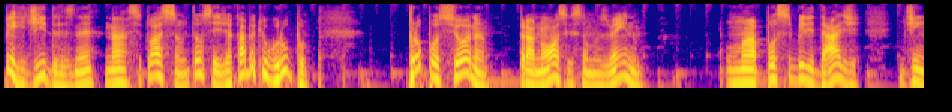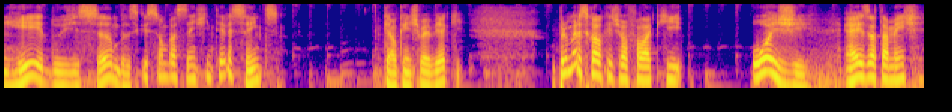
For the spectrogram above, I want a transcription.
perdidas né, na situação. Então, seja, acaba que o grupo proporciona para nós que estamos vendo uma possibilidade de enredos, de sambas que são bastante interessantes, que é o que a gente vai ver aqui. A primeira escola que a gente vai falar aqui hoje é exatamente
